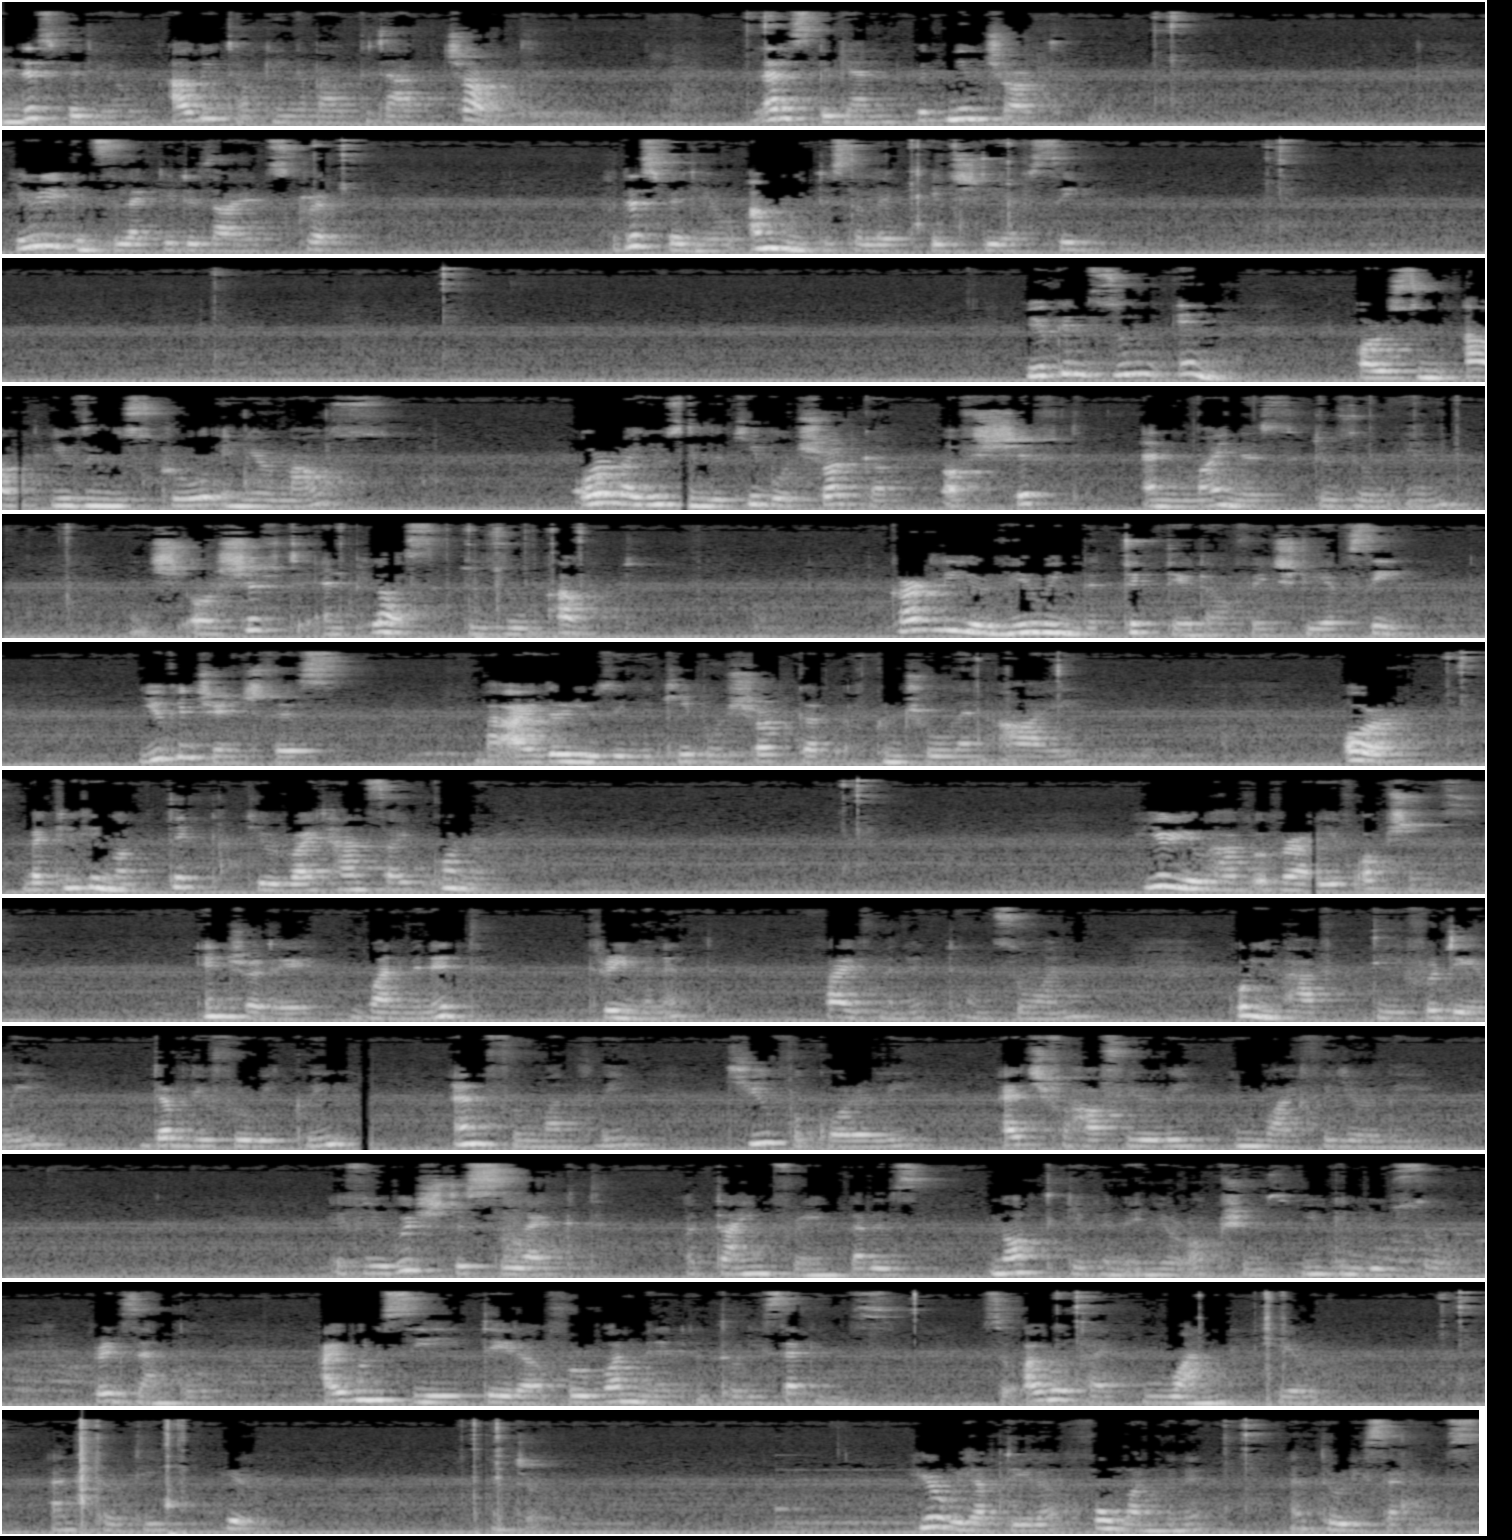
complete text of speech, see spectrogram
In this video, I'll be talking about the tab Chart. Let us begin with New Chart. Here you can select your desired script. For this video, I'm going to select HDFC. You can zoom in or zoom out using the scroll in your mouse or by using the keyboard shortcut of Shift and minus to zoom in or Shift and plus to zoom out. Currently you're viewing the tick data of HDFC. You can change this by either using the keyboard shortcut of Control and I or by clicking on tick to your right hand side corner. Here you have a variety of options. Intraday, 1 minute, 3 minute, 5 minute, and so on. Or you have D for daily, W for weekly, M for monthly, Q for quarterly, H for half yearly, and Y for yearly. If you wish to select a time frame that is not given in your options, you can do so. For example, I want to see data for 1 minute and 30 seconds. So I will type 1 here and 30 here. Enter. Here we have data for 1 minute and 30 seconds.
